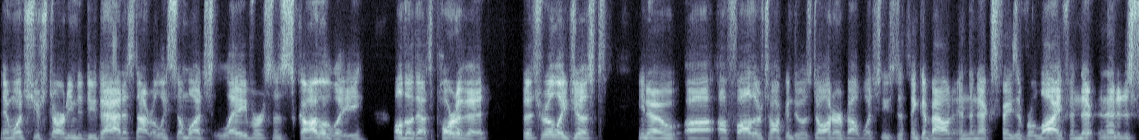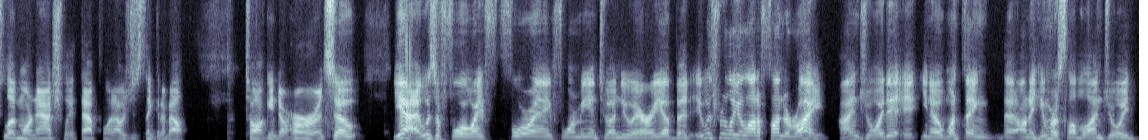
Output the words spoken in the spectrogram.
And once you're starting to do that, it's not really so much lay versus scholarly, although that's part of it. But it's really just you know, uh, a father talking to his daughter about what she needs to think about in the next phase of her life. And, there, and then it just flowed more naturally at that point. I was just thinking about talking to her. And so, yeah, it was a four way foray for me into a new area, but it was really a lot of fun to write. I enjoyed it. it you know, one thing that on a humorous level I enjoyed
